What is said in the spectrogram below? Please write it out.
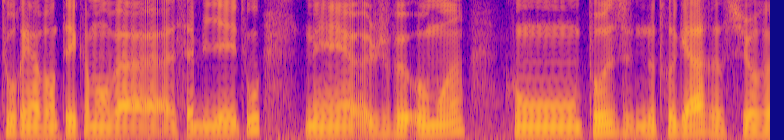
tout réinventer, comment on va s'habiller et tout, mais euh, je veux au moins qu'on pose notre regard sur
